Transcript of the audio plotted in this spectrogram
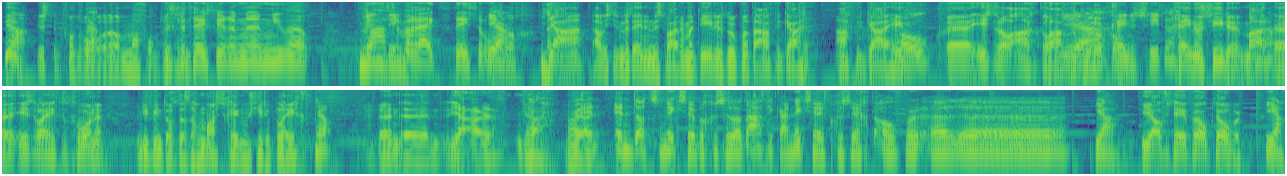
Ja, Ja. dus ik vond het wel een maf Dus het heeft weer een nieuwe fase Wending. bereikt, deze Ja. oorlog. Ja, nou, we zitten meteen in de zware materie natuurlijk. Want Afrika, Afrika heeft Oh. Israël aangeklaagd Ja, natuurlijk. om- genocide. Genocide, maar Ja. Israël heeft het gewonnen. En die vindt toch dat Hamas genocide pleegt. Ja. En eh, ja, ja, nou ja. En, en dat ze niks hebben gezegd, dat Afrika niks heeft gezegd over eh, de... Ja, Ja, over 7 oktober. ja.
